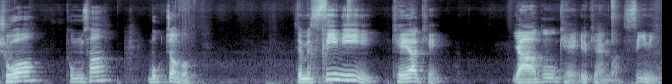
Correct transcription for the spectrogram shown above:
주어 동사 목적어 그다음에 seen이 개야 개 야구 개 이렇게 하는 거야 seen이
